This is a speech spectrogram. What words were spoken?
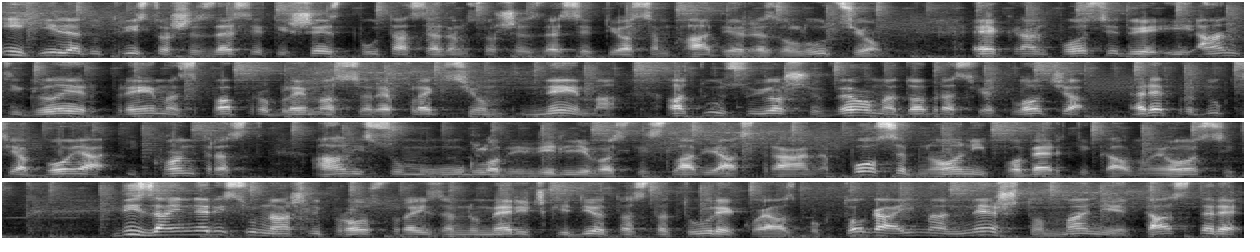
i 1366 x 768 HD rezolucijom. Ekran posjeduje i anti-glare premaz pa problema sa refleksijom nema, a tu su još veoma dobra svjetloća, reprodukcija boja i kontrast, ali su mu uglovi vidljivosti slavija strana, posebno oni po vertikalnoj osi. Dizajneri su našli prostora i za numerički dio tastature koja zbog toga ima nešto manje tastere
